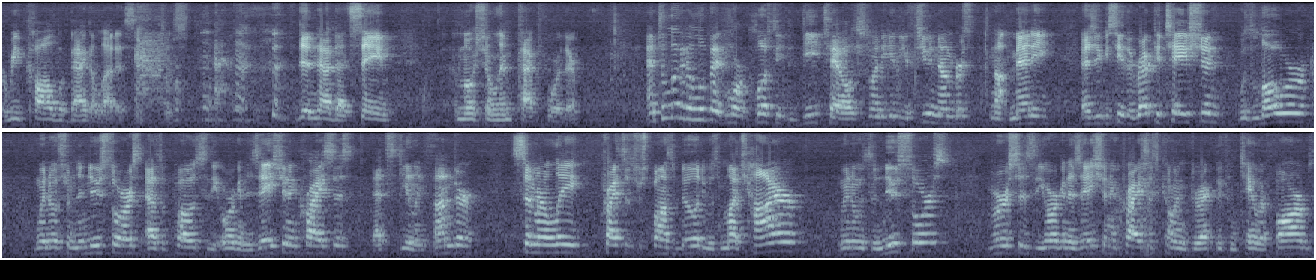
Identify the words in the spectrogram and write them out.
a recall of a bag of lettuce. Just didn't have that same emotional impact for them. And to look at a little bit more closely the details, just want to give you a few numbers, not many. As you can see, the reputation was lower when it was from the news source as opposed to the organization in crisis. That's stealing thunder. Similarly, crisis responsibility was much higher when it was the news source versus the organization in crisis coming directly from Taylor Farms.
